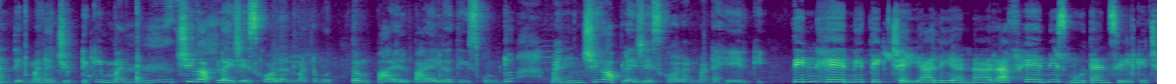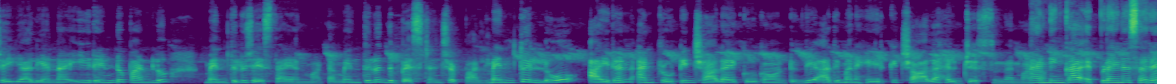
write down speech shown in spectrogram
అంతే మన జుట్టుకి మంచిగా అప్లై చేసుకోవాలన్నమాట. మొత్తం పాయలు పాయలుగా తీసుకుంటూ మంచిగా అప్లై చేసుకోవాలన్నమాట హెయిర్కి. థిన్ హెయిర్ని థిక్ చెయ్యాలి అన్న రఫ్ హెయిర్ని స్మూత్ అండ్ సిల్కీ చెయ్యాలి అన్న ఈ రెండు పనులు మెంతులు చేస్తాయన్నమాట. మెంతులు ది బెస్ట్ అని చెప్పాలి. మెంతుల్లో ఐరన్ అండ్ ప్రోటీన్ చాలా ఎక్కువగా ఉంటుంది. అది మన హెయిర్కి చాలా హెల్ప్ చేస్తుంది అనమాట అండ్ ఇంకా ఎప్పుడైనా సరే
